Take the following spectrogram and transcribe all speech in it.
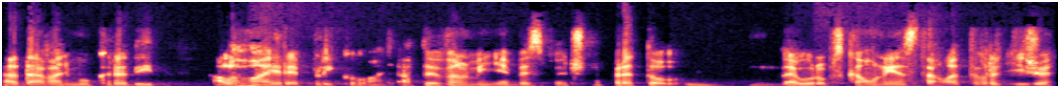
a dávať mu kredit, ale ho aj replikovať. A to je veľmi nebezpečné. Preto Európska únia stále tvrdí, že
